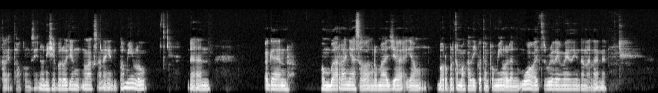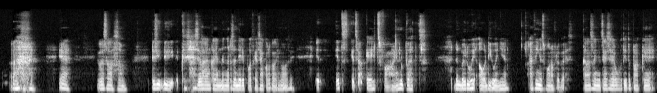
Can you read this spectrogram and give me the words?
kalian tahu kalau misalnya Indonesia baru aja ngelaksanain pemilu. Dan again pembaranya seorang remaja yang baru pertama kali ikutan pemilu dan wow it's really amazing dan lain-lainnya. Uh, yeah, it was awesome. Di, di, silakan kalian dengar sendiri podcastnya kalau kalian mau sih. It, it's it's okay, it's fine, but dan by the way audionya I think it's one of the best. Karena saya ingat saya, saya waktu itu pakai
